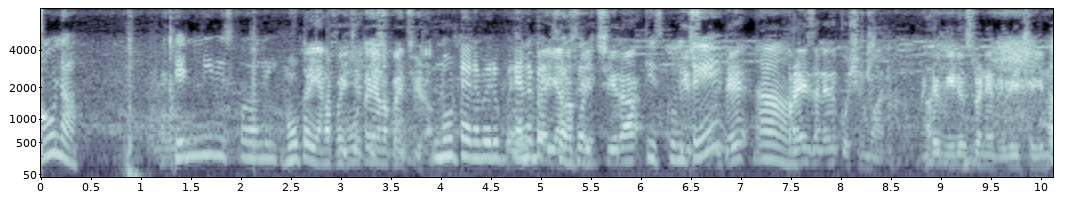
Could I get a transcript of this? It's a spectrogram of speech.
అవునా? ఎన్ని తీసుకోవాలి? నూట ఎనభై నూట ఎనభై చీర. నూట ఎనభై రూపాయలు ఎనభై చీర తీసుకుంటే. ప్రైస్ అనేది క్వశ్చన్ మార్క్ అంటే వీడియోస్లో నేను రివీల్ చేయను.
